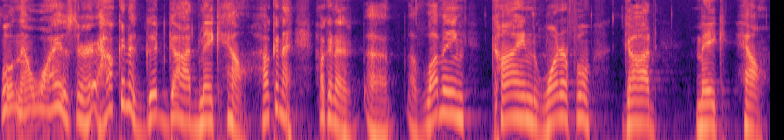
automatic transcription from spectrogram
Well, now why is there? How can a good God make hell? How can a how can a, a, a loving, kind, wonderful God make hell?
